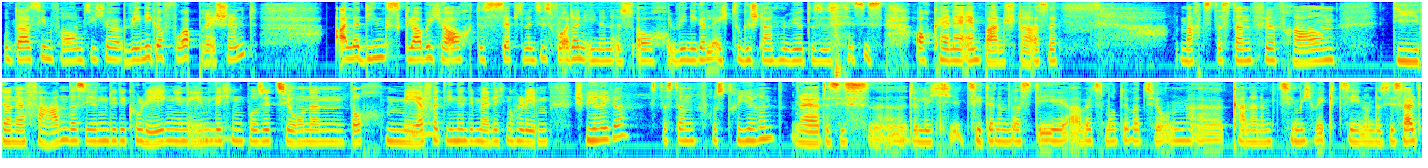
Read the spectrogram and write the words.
und da sind Frauen sicher weniger vorpreschend. Allerdings glaube ich auch, dass selbst wenn sie es fordern, ihnen es auch weniger leicht zugestanden wird. Also es ist auch keine Einbahnstraße. Macht es das dann für Frauen, die dann erfahren, dass irgendwie die Kollegen in ähnlichen Positionen doch mehr verdienen, die männlichen Kollegen, schwieriger? Ist das dann frustrierend? Naja, das ist äh, natürlich, zieht einem das die Arbeitsmotivation, äh, kann einem ziemlich wegziehen. Und das ist halt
